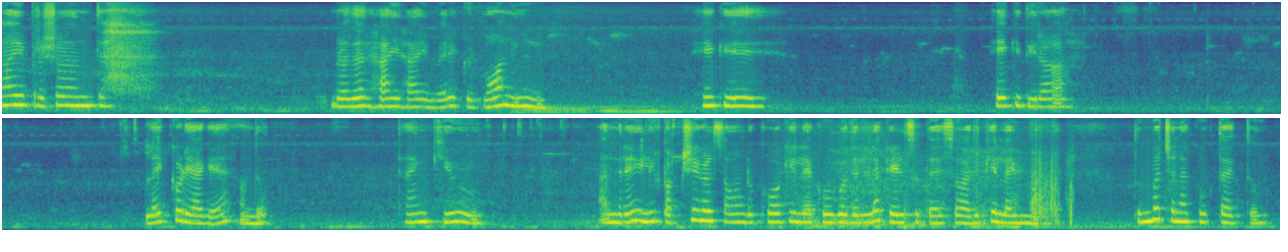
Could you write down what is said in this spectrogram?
Hi Prashant brother hi hi very good morning ಹೇಗೆ, ಹೇಗಿದ್ದೀರಾ? ಲೈಕ್ ಕೊಡಿ ಹಾಗೆ ಒಂದು. ಥ್ಯಾಂಕ್ ಯು ಅಂದರೆ ಇಲ್ಲಿ ಪಕ್ಷಿಗಳ ಸೌಂಡು ಕೋಗಿಲೆ ಕೂಗೋದೆಲ್ಲ ಕೇಳಿಸುತ್ತೆ. ಸೊ ಅದಕ್ಕೆ ಲೈವ್ ಮಾಡಿದೆ. ತುಂಬ ಚೆನ್ನಾಗಿ ಕೂಗ್ತಾ ಇತ್ತು.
